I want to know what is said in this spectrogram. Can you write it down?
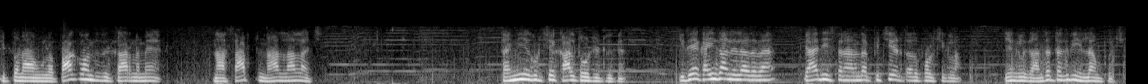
இப்ப நான் உங்களை பார்க்க வந்ததுக்கு காரணமே நான் சாப்பிட்டு நாலு நாள் ஆச்சு. தண்ணியை குடிச்சே கால் தோட்டிட்டு இருக்கேன். இதே கை கால் இல்லாதவன் வியாதிஸ்தரன் இருந்தா பிச்சை எடுத்து அதை பொழைச்சிக்கலாம். எங்களுக்கு அந்த தகுதி இல்லாம போச்சு.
